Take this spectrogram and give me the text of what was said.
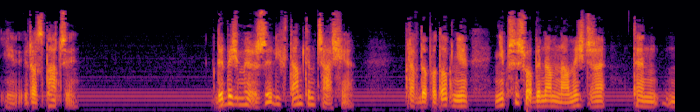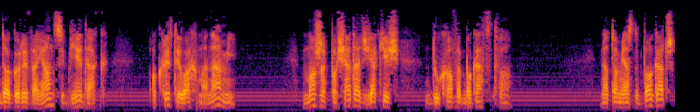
i rozpaczy. Gdybyśmy żyli w tamtym czasie, prawdopodobnie nie przyszłoby nam na myśl, że ten dogorywający biedak, okryty łachmanami, może posiadać jakieś duchowe bogactwo. Natomiast bogacz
